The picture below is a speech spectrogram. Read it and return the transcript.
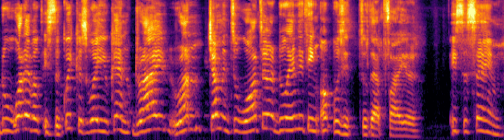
Do whatever is the quickest way you can. Drive, run, jump into water, do anything opposite to that fire. It's the same.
